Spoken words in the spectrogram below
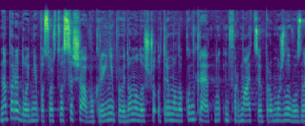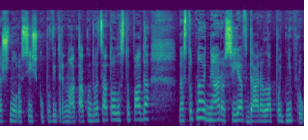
Напередодні посольство США в Україні повідомило, що отримало конкретну інформацію про можливу значну російську повітряну атаку 20 листопада. Наступного дня Росія вдарила по Дніпру.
